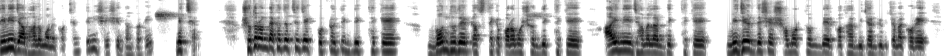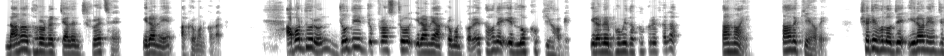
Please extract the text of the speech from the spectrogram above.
তিনি যা ভালো মনে করছেন তিনি সেই সিদ্ধান্তটি নিচ্ছেন। সুতরাং দেখা যাচ্ছে যে কূটনৈতিক দিক থেকে, বন্ধুদের কাছ থেকে, পরামর্শের দিক থেকে, আইনি ঝামেলার দিক থেকে, নিজের দেশের সমর্থকদের কথা বিচার বিবেচনা করে নানা ধরনের চ্যালেঞ্জ রয়েছে। ইরানে আক্রমণ করার। আবার ধরুন, যদি যুক্তরাষ্ট্র ইরানে আক্রমণ করে, তাহলে এর লক্ষ্য কি হবে? ইরানের ভূমি দখল করে ফেলা? তা নয়। তাহলে কি হবে? সেটি হলো যে ইরানের যে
